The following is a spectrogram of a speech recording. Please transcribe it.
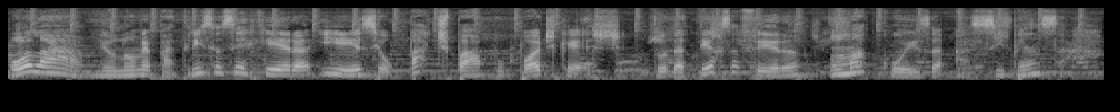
Olá, meu nome é Patrícia Cerqueira e esse é o Bate-Papo Podcast. Toda terça-feira, uma coisa a se pensar.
